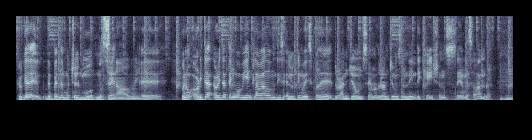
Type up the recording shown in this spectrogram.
Creo que de- depende mucho el mood, no sé. Sí, no, güey. Eh, bueno, ahorita, ahorita tengo bien clavado un el último disco de Duran Jones, se llama Duran Jones and the Indications, se llama esa banda. Ujú.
